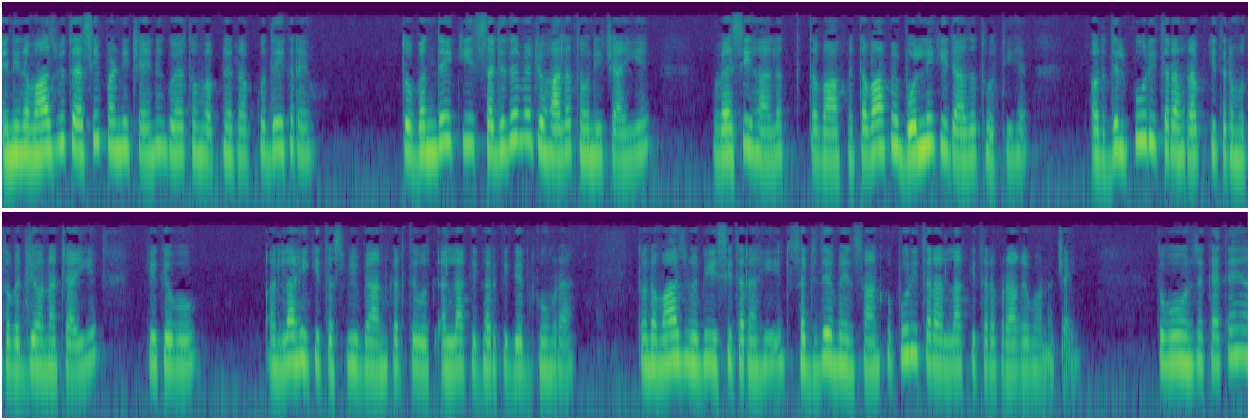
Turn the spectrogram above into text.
یعنی نماز بھی تو ایسی پڑھنی چاہیے نا، گویا تم اپنے رب کو دیکھ رہے ہو۔ تو بندے کی سجدے میں جو حالت ہونی چاہیے، ویسی حالت طواف میں۔ طواف میں بولنے کی اجازت ہوتی ہے اور دل پوری طرح رب کی طرح متوجہ ہونا چاہیے، کیونکہ وہ اللہ ہی کی تصویر بیان کرتے ہوئے اللہ کے گھر کے گرد گھوم رہا ہے۔ تو نماز میں بھی اسی طرح ہی سجدے میں انسان کو پوری طرح اللہ کی طرف راغب ہونا چاہیے۔ تو وہ ان سے کہتے ہیں،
